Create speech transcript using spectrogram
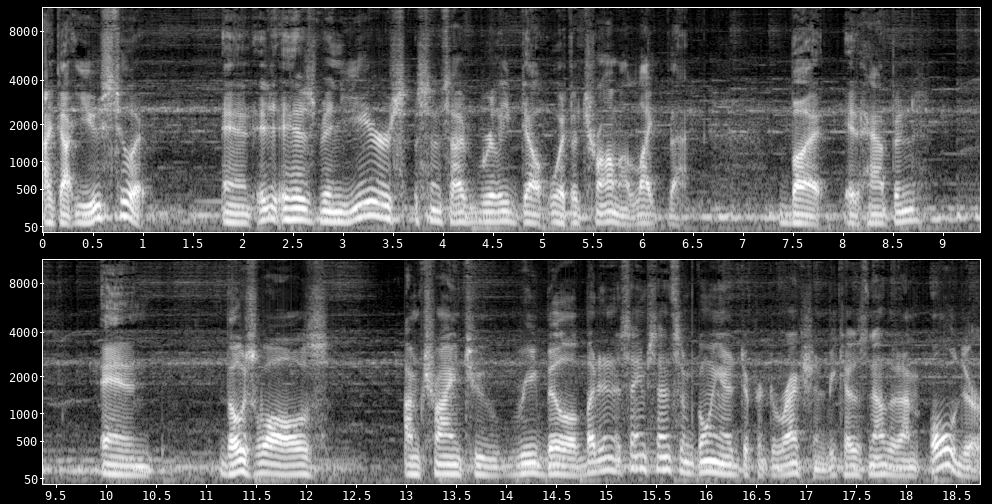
I got used to it and it has been years since I've really dealt with a trauma like that. But it happened, and those walls I'm trying to rebuild, but in the same sense, I'm going in a different direction because now that I'm older,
